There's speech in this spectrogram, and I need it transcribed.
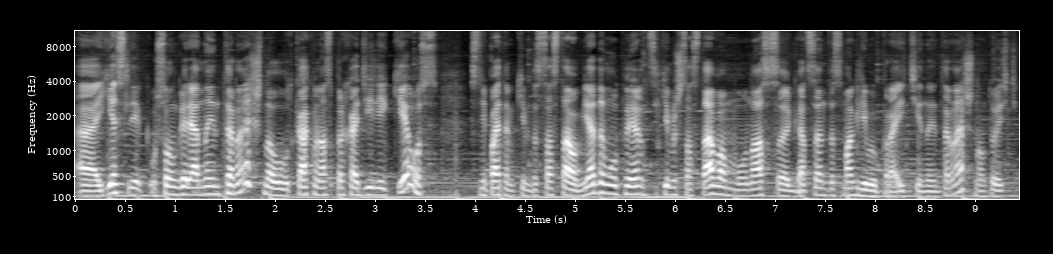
Э, если, условно говоря, на International, вот как у нас проходили Chaos с непонятным каким-то составом, я думаю, примерно с таким же составом у нас Гаценты смогли бы пройти на International, то есть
